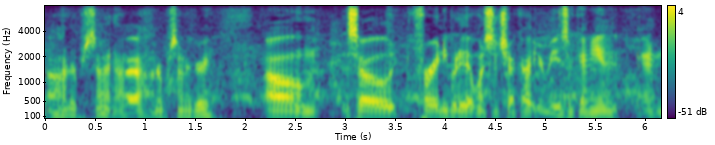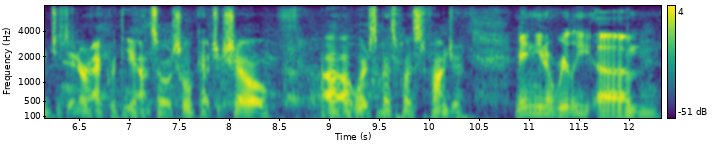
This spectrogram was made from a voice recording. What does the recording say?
A hundred percent. I a hundred percent agree. Um, so for anybody that wants to check out your music, any and just interact with you on social, catch a show, uh, where's the best place to find you? Man, you know, really, um,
